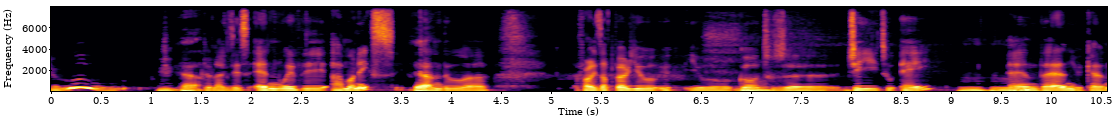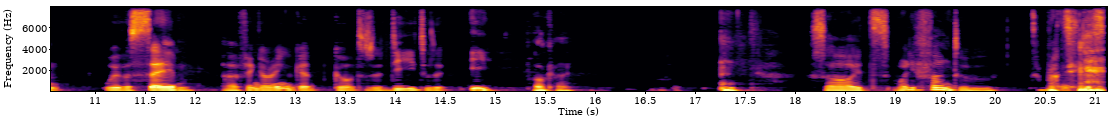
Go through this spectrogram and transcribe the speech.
You Yeah. do like this, and with the harmonics, you Yeah. can do. Uh, for example, you you, you go Mm-hmm. to the G to A, Mhm. and then you can, with the same uh, fingering, you can go to the D to the E. Okay. So it's really fun to to practice.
